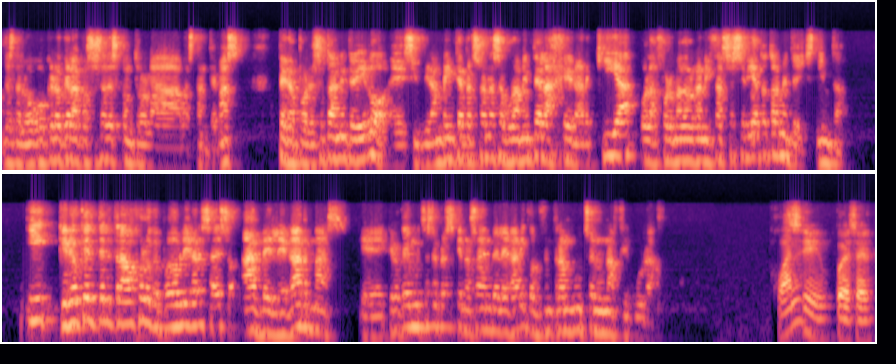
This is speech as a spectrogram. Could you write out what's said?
desde luego creo que la cosa se descontrola bastante más. Pero por eso también te digo, eh, si hubieran 20 personas, seguramente la jerarquía o la forma de organizarse sería totalmente distinta. Y creo que el teletrabajo lo que puede obligar es a eso, a delegar más. creo que hay muchas empresas que no saben delegar y concentran mucho en una figura. Sí, puede ser.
